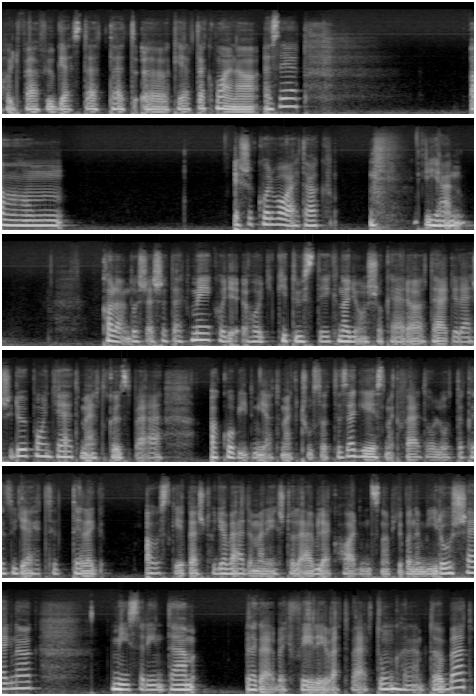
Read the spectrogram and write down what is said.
hogy felfüggesztettet kértek volna ezért. Um, és akkor voltak ilyen kalandos esetek még, hogy, hogy kitűzték nagyon sokára a tárgyalás időpontját, mert közben a Covid miatt megcsúszott az egész, meg feltorlódtak az ügyek, tényleg ahhoz képest, hogy a vádemeléstől elvileg 30 napja van a bíróságnak, mi szerintem legalább egy fél évet vártunk, mm. hanem többet.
